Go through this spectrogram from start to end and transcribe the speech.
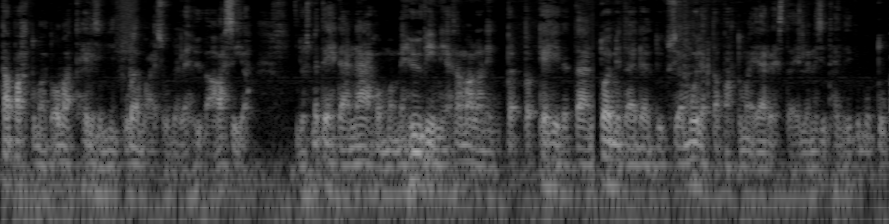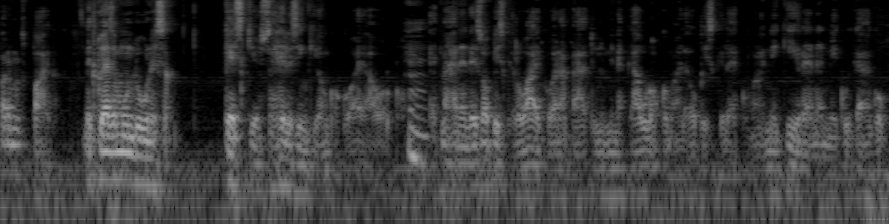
tapahtumat ovat Helsingin tulevaisuudelle hyvä asia. Jos me tehdään nämä hommamme hyvin ja samalla niin kehitetään toimintaedellytyksiä muille tapahtumajärjestäjille, niin sitten Helsinki muuttuu paremmaksi paikaksi. Et kyllä se mun duunissa keskiössä Helsinki on koko ajan ollut. Mm. Että mä en edes opiskeluaikoina päätynyt minnekään ulkomaille opiskelemaan, kun mä olin niin kiireinen niin kuin ikään kuin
